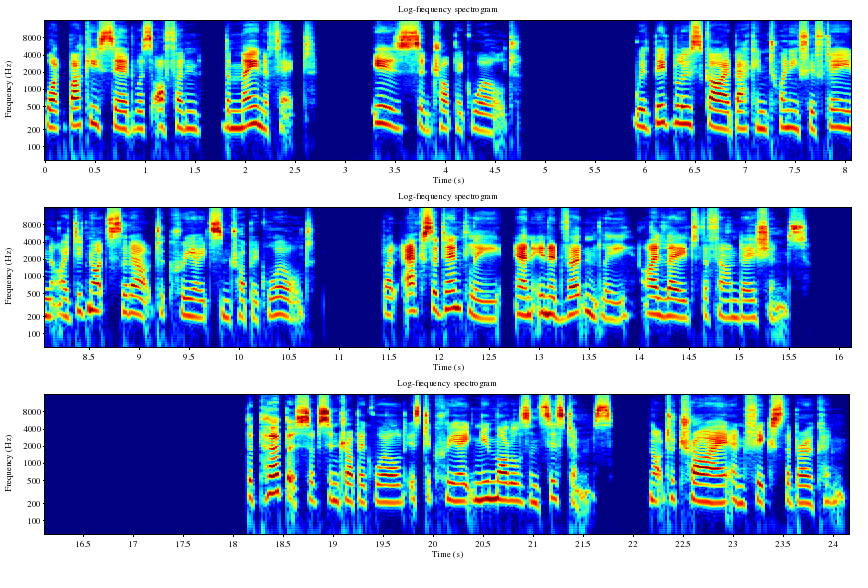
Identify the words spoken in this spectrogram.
what Bucky said was often the main effect, is Syntropic World. With Big Blue Sky back in 2015, I did not set out to create Syntropic World, but accidentally and inadvertently I laid the foundations. The purpose of Syntropic World is to create new models and systems, not to try and fix the broken.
